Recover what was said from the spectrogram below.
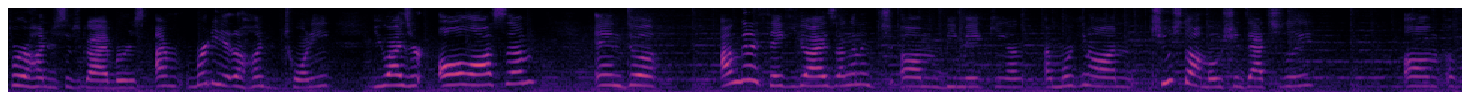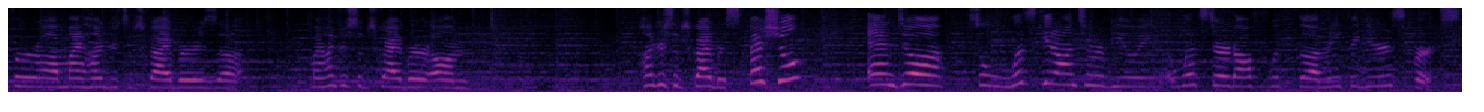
for 100 subscribers. I'm ready at 120. You guys are all awesome. And uh, I'm gonna thank you guys. I'm gonna um, be making. I'm, I'm, working on two stop motions actually. Um, for uh, my hundred subscribers. Uh, my hundred subscriber um, hundred subscribers special. And uh, so let's get on to reviewing. Let's start off with the minifigures first.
